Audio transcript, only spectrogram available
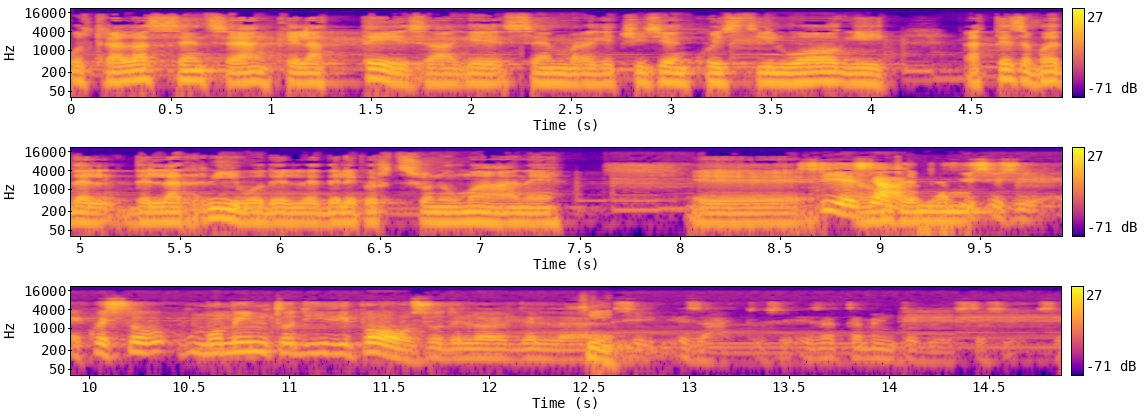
oltre all'assenza è anche l'attesa che sembra che ci sia in questi luoghi, l'attesa poi del, dell'arrivo delle, delle persone umane sì, esatto, sembra... sì, sì, sì, è questo momento di riposo del... del... Sì. sì. esatto, sì, esattamente questo, sì, sì.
